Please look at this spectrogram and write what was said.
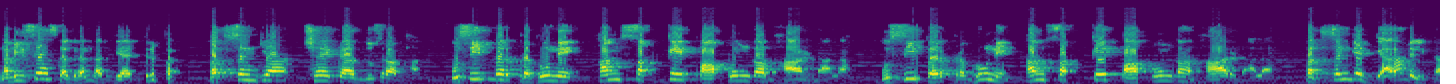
नबी इतिहास का ग्रंथ, अध्याय तिरपन पद संख्या छह का दूसरा भाग। उसी पर प्रभु ने हम सबके पापों का भार डाला। उसी पर प्रभु ने हम सबके पापों का भार डाला। पद संख्या ग्यारह में लिखा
